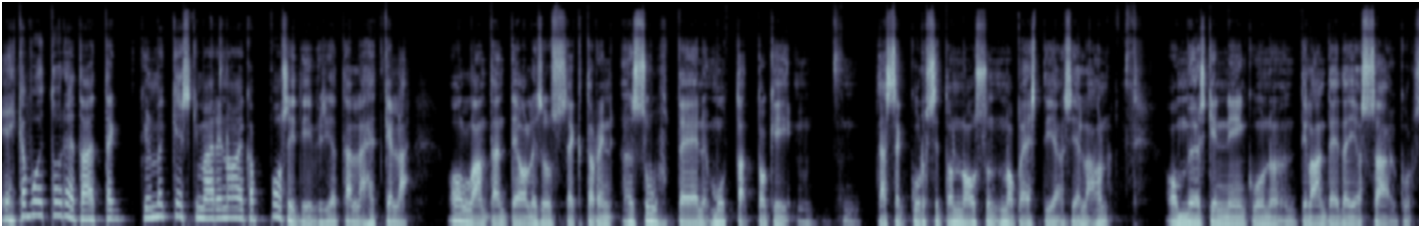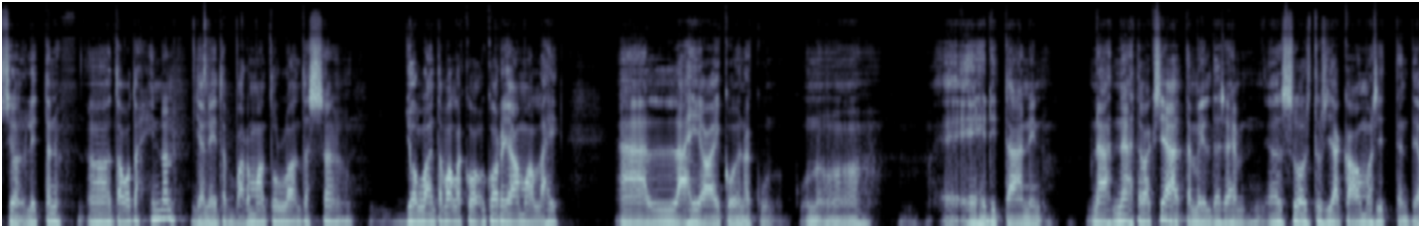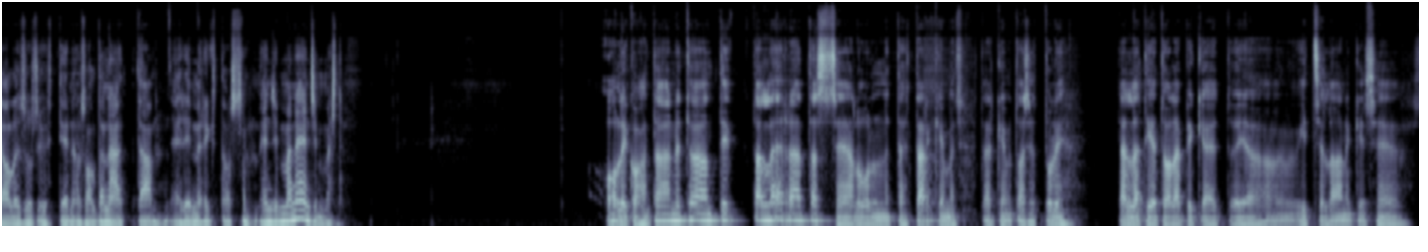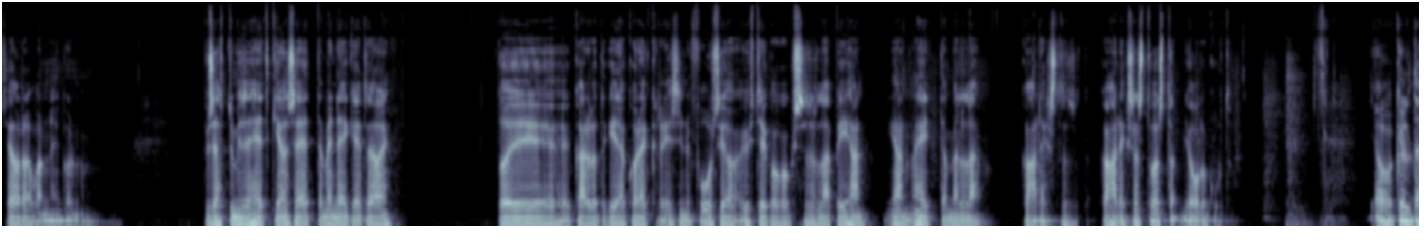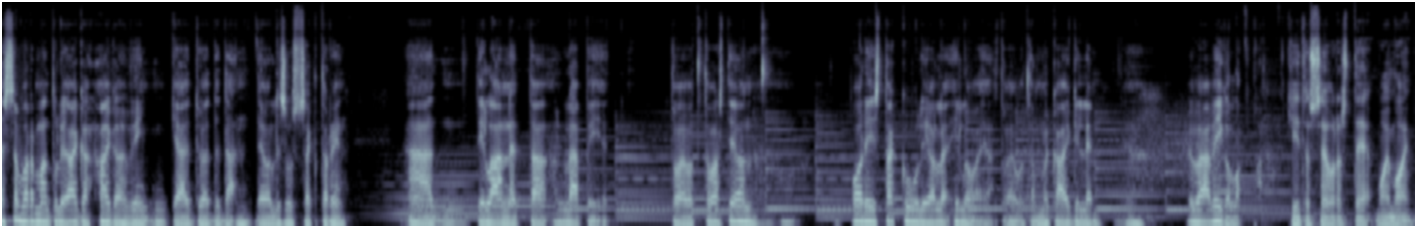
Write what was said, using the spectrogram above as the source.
Ehkä voi todeta, että kyllä me keskimäärin aika positiivisia tällä hetkellä ollaan tämän teollisuussektorin suhteen, mutta toki tässä kurssit on noussut nopeasti ja siellä on on myöskin niin kuin tilanteita, jossa kurssi on ylittänyt tavoitehinnan ja niitä varmaan tullaan tässä jollain tavalla korjaamaan lähi, ää, lähiaikoina, kun, kun ää, ehditään, niin nähtäväksi jää, että miltä se suositusjakauma sitten teollisuusyhtiön osalta näyttää esimerkiksi tuossa ensimmäinen ensimmäistä. Olikohan tämä nyt Antti tällä erää tässä ja luulen, että tärkeimmät, tärkeimmät asiat tuli tällä tietoa läpikäyttöä ja itsellä ainakin se seuraavan niin kun pysähtymisen hetki on se, että meneekö toi, toi karkotekin ja konekriisin fuusio yhtiökokouksessa läpi ihan, ihan heittämällä 18, 18. joulukuuta. Joo, kyllä tässä varmaan tuli aika, aika hyvin käytyä tätä teollisuussektorin ää, tilannetta läpi. Et toivottavasti on podista kuulijoille iloa ja toivotamme kaikille hyvää viikonloppua. Kiitos seurasta ja moi moi.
